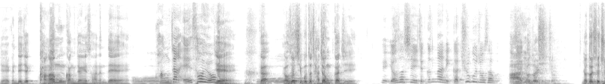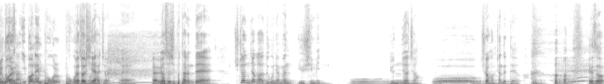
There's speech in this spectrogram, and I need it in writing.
예, 근데 이제 강화문 광장에서 하는데 오. 광장에서요? 예. 그러니까 오. 6시부터 자정까지 6시 이제 끝나니까 출구 조사 아, 이제 8시죠. 8시에 출근조사. 이번엔 보고, 보고. 8시에 하죠. 예. 아. 6시부터 하는데 출연자가 누구냐면 유시민, 오. 윤여정. 오. 출연 확정됐대요. 그래서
